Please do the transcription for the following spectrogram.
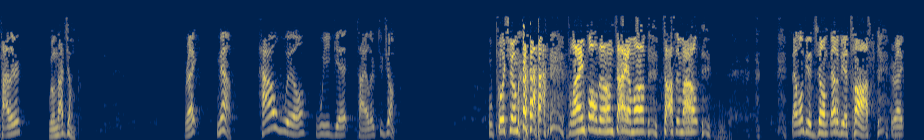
Tyler will not jump. Right? Now, how will we get Tyler to jump? We'll push him, blindfold him, tie him up, toss him out. That won't be a jump, that'll be a toss, right?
